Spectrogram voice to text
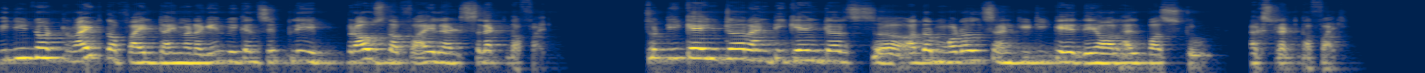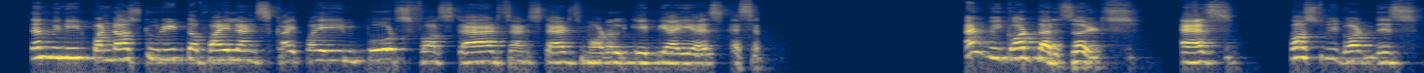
we need not write the file time and again. We can simply browse the file and select the file. So TK tkinter and tkinter's uh, other models and ttk they all help us to extract the file. Then we need pandas to read the file and scipy imports for stats and stats model api as sm and we got the results. As first we got this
